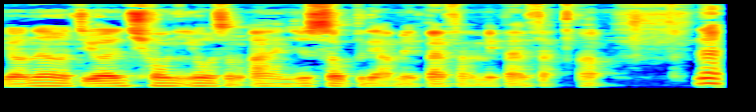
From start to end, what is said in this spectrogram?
有那种有人求你或什么啊，你就受不了，没办法，没办法啊。那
